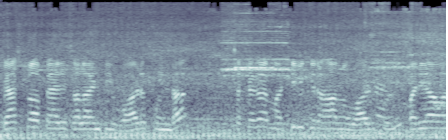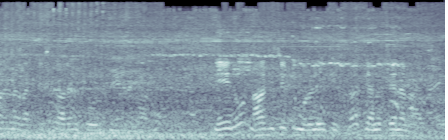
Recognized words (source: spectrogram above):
ప్లాస్టర్ ఆఫ్ ప్యారిస్ అలాంటివి వాడకుండా చక్కగా మట్టి విగ్రహాలను వాడుకొని పర్యావరణాన్ని రక్షిస్తారని కోరుకుంటున్నాను. నేను నాగిచెట్టు మురళీకృష్ణ జనసేన నాయకుడు.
